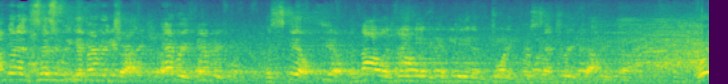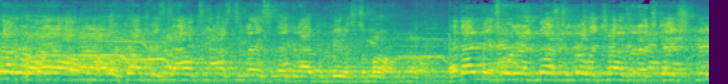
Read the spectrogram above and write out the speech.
I'm going to insist we give every child, everyone, the skills, the knowledge they need to compete in the 21st century economy. We're not going to allow other countries to out-teach us today they can out-compete us tomorrow. And that means we're going to invest in early childhood education to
